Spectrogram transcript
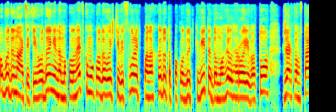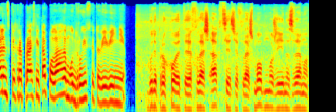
Об 11 годині на Миколинецькому кладовищі відслужать панахиду та покладуть квіти до могил героїв АТО, жертвам сталінських репресій та полеглим у Другій світовій війні. буде проходити флеш-акція чи флеш-моб, може її назвемо,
